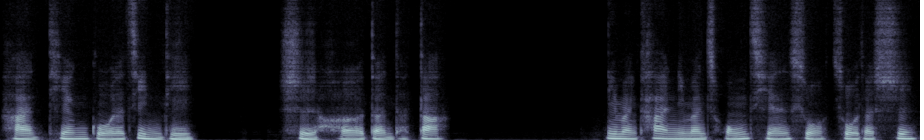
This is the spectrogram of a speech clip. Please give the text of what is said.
和天国的境地是何等的大。你们看，你们从前所做的事，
